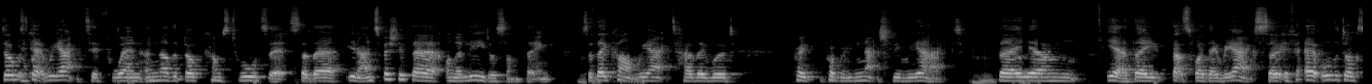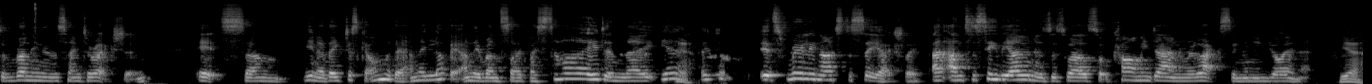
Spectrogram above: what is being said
Dogs Yeah. get reactive when another dog comes towards it, so they're you know, and especially if they're on a lead or something, so they can't react how they would pro- probably naturally react. Mhm. They um yeah they that's why they react. So if uh, all the dogs are running in the same direction, it's um you know they just get on with it and they love it and they run side by side and they yeah, Yeah. They just, it's really nice to see actually and, and to see the owners as well sort of calming down and relaxing and enjoying it Yeah.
